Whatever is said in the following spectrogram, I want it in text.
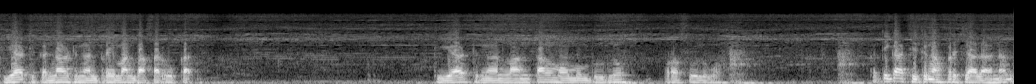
Dia dikenal dengan preman pasar ukat. Dia dengan lantang mau membunuh Rasulullah. Ketika di tengah perjalanan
